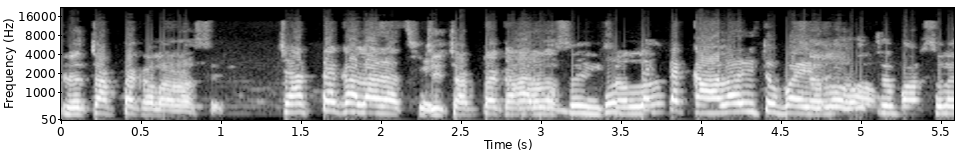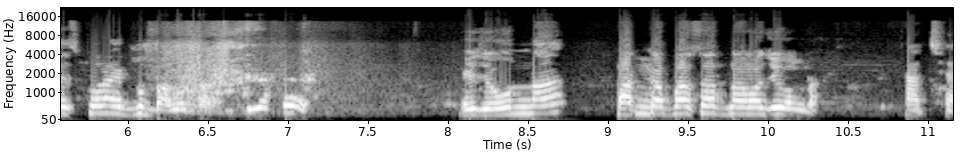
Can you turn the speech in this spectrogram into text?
এটা চারটা কালার আছে। চারটা কালার আছে। যে চারটা কালার আছে ইনশাল্লাহ। প্রত্যেকটা কালারই তো ভাই wow। হচ্ছে মার্শালাইজ করা একদম ভালো ভালোটা ঠিক আছে? এই যে ওন্না পাক্কা পাঁচ হাত নামাজি ওন্না আচ্ছা।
